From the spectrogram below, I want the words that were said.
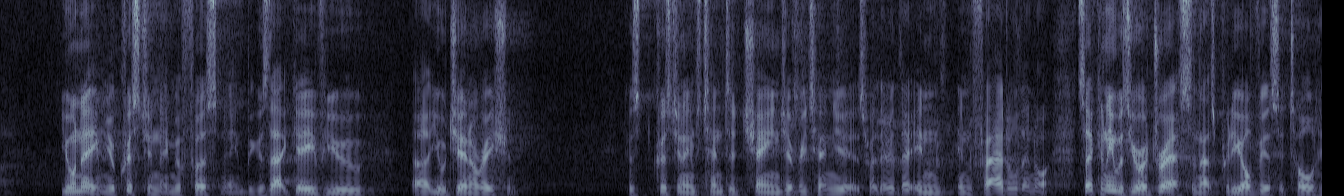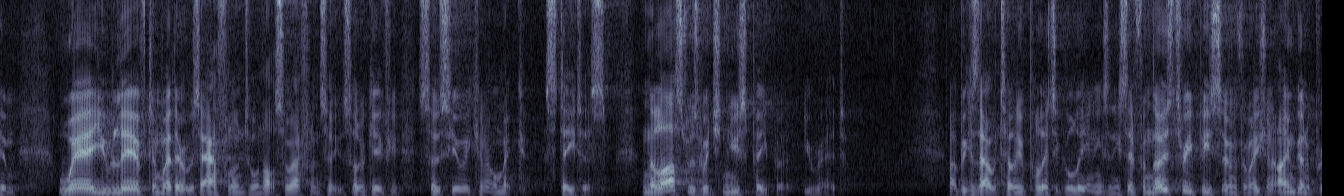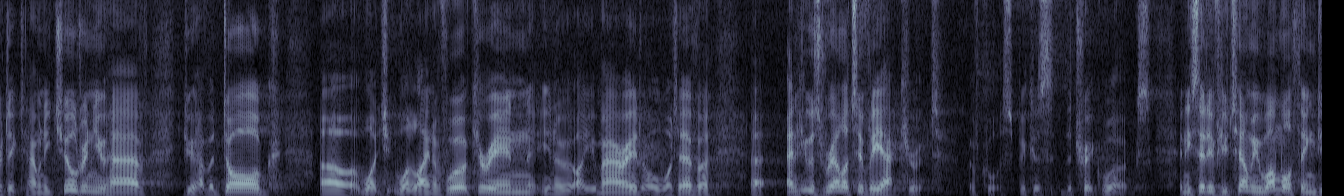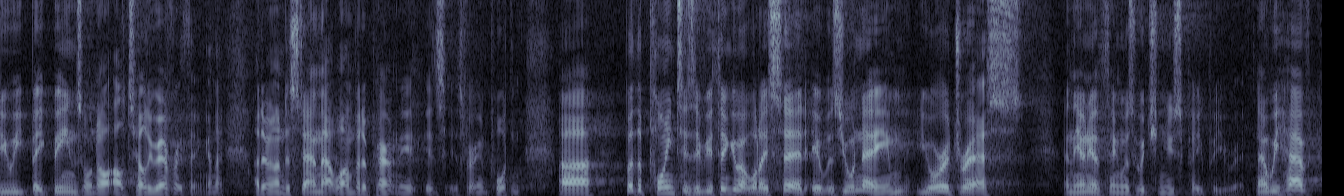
your name, your Christian name, your first name, because that gave you uh, your generation. Because Christian names tend to change every 10 years, right? They're, they're in, in fad or they're not. Secondly, was your address, and that's pretty obvious. It told him where you lived and whether it was affluent or not so affluent. So it sort of gave you socioeconomic status. And the last was which newspaper you read. Uh, because that would tell you political leanings. And he said, from those three pieces of information, I'm going to predict how many children you have. Do you have a dog? uh, what, what line of work you're in, you know, are you married or whatever. Uh, and he was relatively accurate, of course, because the trick works. And he said, if you tell me one more thing, do you eat baked beans or not, I'll tell you everything. And I, I don't understand that one, but apparently it's, it's very important. Uh, but the point is, if you think about what I said, it was your name, your address, and the only other thing was which newspaper you read. Now we have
